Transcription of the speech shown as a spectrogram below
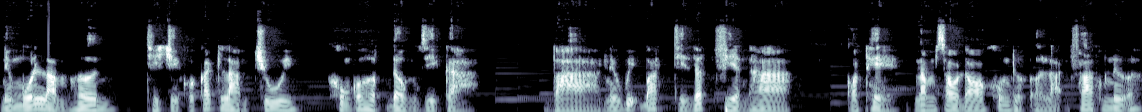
Nếu muốn làm hơn thì chỉ có cách làm chui, không có hợp đồng gì cả. Và nếu bị bắt thì rất phiền hà, có thể năm sau đó không được ở lại Pháp nữa.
